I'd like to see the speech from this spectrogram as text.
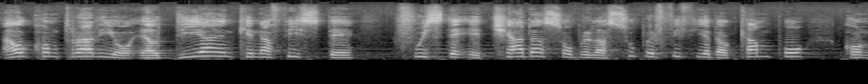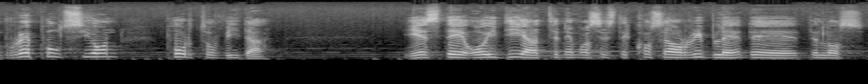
Al contrario, el día en que naciste, fuiste echada sobre la superficie del campo con repulsión por tu vida. Y este, hoy día tenemos esta cosa horrible de, de, los,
